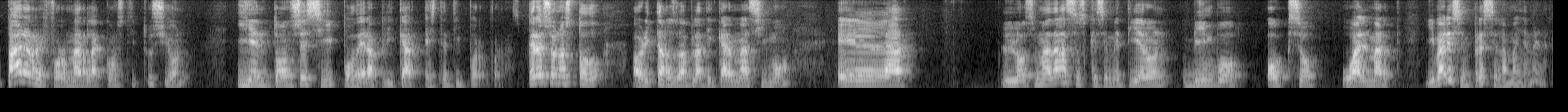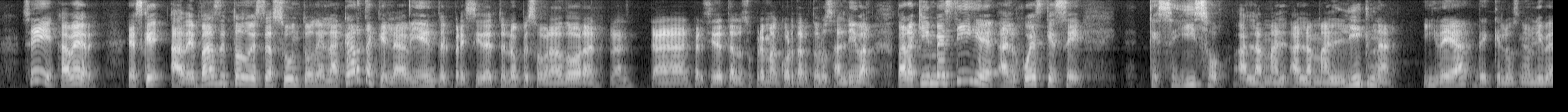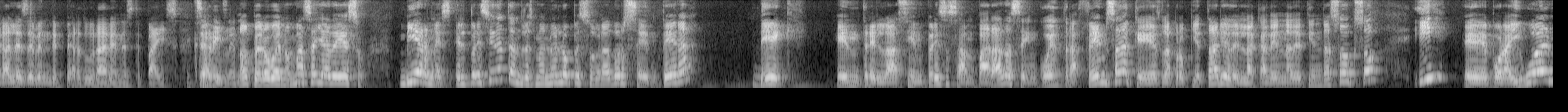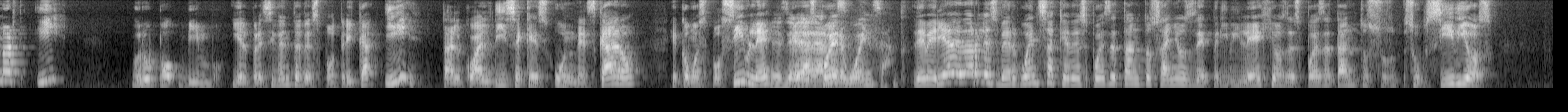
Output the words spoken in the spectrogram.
para reformar la constitución y entonces sí poder aplicar este tipo de reformas. Pero eso no es todo. Ahorita nos va a platicar Máximo los madrazos que se metieron Bimbo, Oxo, Walmart y varias empresas en la mañanera. Sí, a ver, es que además de todo este asunto de la carta que le avienta el presidente López Obrador al, presidente de la Suprema Corte, Arturo Saldívar, para que investigue al juez que se, que se hizo a la, a la maligna idea de que los neoliberales deben de perdurar en este país. Terrible, ¿no? Pero bueno, más allá de eso, viernes, el presidente Andrés Manuel López Obrador se entera de que entre las empresas amparadas se encuentra FEMSA, que es la propietaria de la cadena de tiendas OXO, y eh, por ahí Walmart y Grupo Bimbo. Y el presidente despotrica y tal cual dice que es un descaro, que cómo es posible debería dar vergüenza. Debería de darles vergüenza que después de tantos años de privilegios, después de tantos subsidios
